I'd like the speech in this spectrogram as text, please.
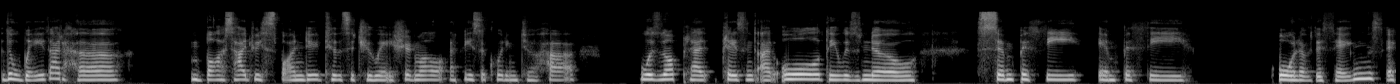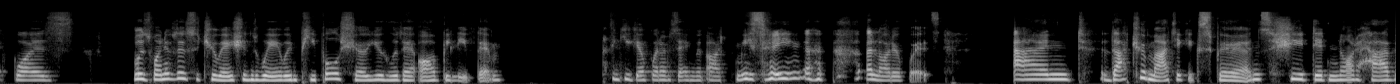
the way that her boss had responded to the situation, well, at least according to her, was not ple- pleasant at all. There was no sympathy, empathy, all of the things. It was it was one of those situations where when people show you who they are, believe them. I think you get what I'm saying without me saying a lot of words. And that traumatic experience, she did not have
